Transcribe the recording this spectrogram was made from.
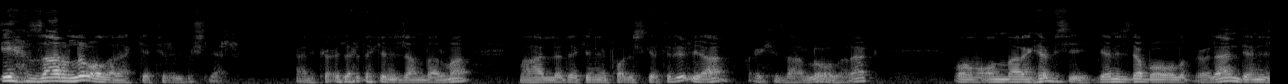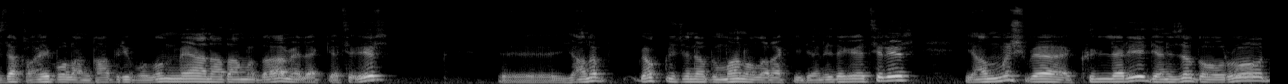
ihzarlı olarak getirilmişler. Yani köylerdekini jandarma, mahalledekini polis getirir ya ihzarlı olarak. Onların hepsi denizde boğulup ölen, denizde kaybolan, kabri bulunmayan adamı da melek getirir. Ee, yanıp gökyüzüne duman olarak gideni de getirir. Yanmış ve külleri denize doğru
